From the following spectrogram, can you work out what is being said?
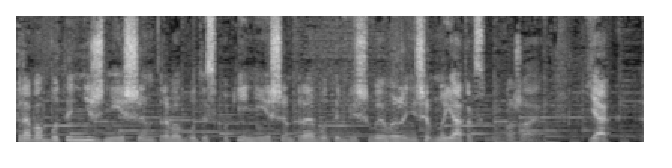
треба бути ніжнішим, треба бути спокійнішим, треба бути більш виваженішим. Ну я так собі вважаю. Як е,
